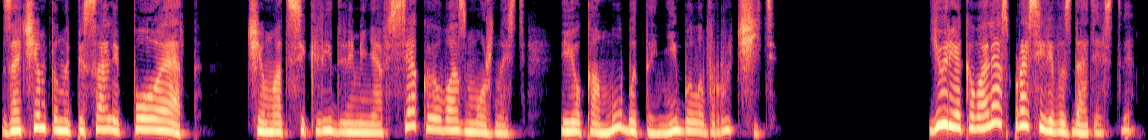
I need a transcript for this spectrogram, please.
зачем-то написали «поэт», чем отсекли для меня всякую возможность ее кому бы то ни было вручить. Юрия Коваля спросили в издательстве —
